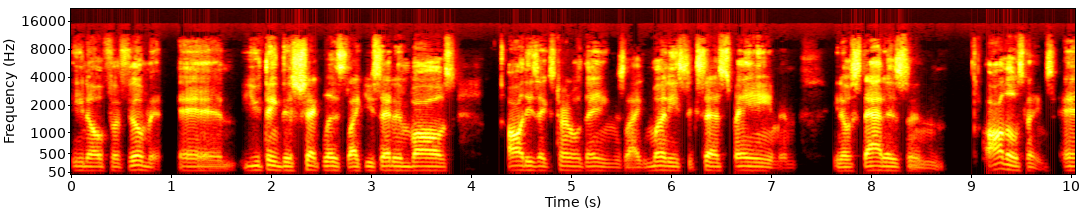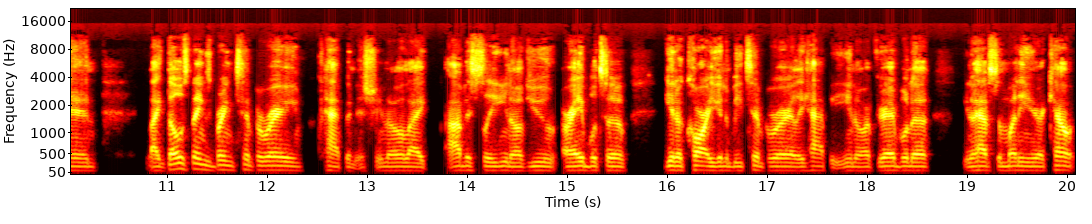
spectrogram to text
you know fulfillment and you think this checklist like you said involves all these external things like money success fame and you know status and all those things and like those things bring temporary happiness you know like obviously you know if you are able to get a car you're going to be temporarily happy you know if you're able to you know have some money in your account.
